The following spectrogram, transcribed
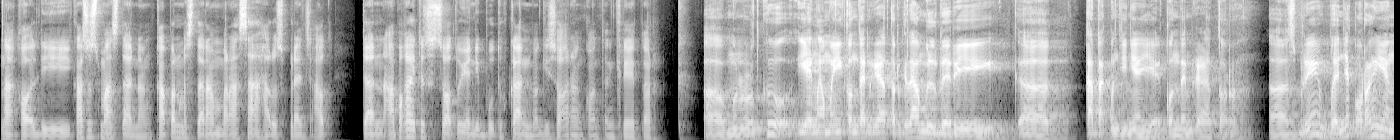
Nah, kalau di kasus Mas Danang, kapan Mas Danang merasa harus branch out dan apakah itu sesuatu yang dibutuhkan bagi seorang content creator? Eh, menurutku yang namanya content creator kita ambil dari eh, kata kuncinya ya content creator Uh, sebenarnya banyak orang yang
